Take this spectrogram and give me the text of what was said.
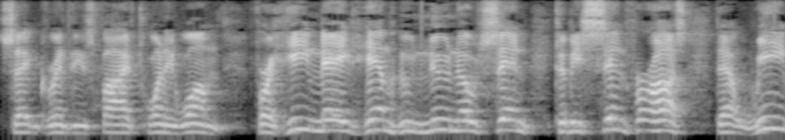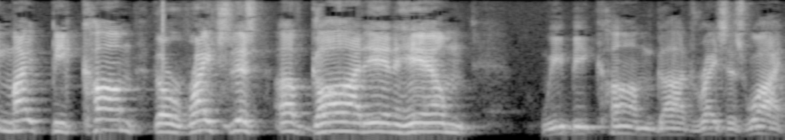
2 Corinthians 5:21 For he made him who knew no sin to be sin for us that we might become the righteousness of God in him. We become God's righteousness. Why?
